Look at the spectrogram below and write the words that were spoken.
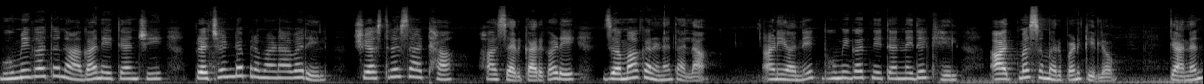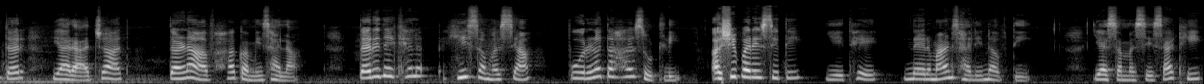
भूमिगत नागा नेत्यांची प्रचंड प्रमाणावरील शस्त्रसाठा हा सरकारकडे जमा करण्यात आला आणि अनेक भूमिगत नेत्यांनी देखील आत्मसमर्पण केलं. त्यानंतर या राज्यात तणाव हा कमी झाला. तरी देखील ही समस्या पूर्णत सुटली. अशी परिस्थिती येथे निर्माण झाली नव्हती. या समस्येसाठी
